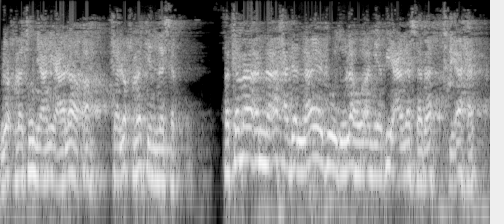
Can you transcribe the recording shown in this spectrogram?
لحمة يعني علاقة كلحمة النسب. فكما أن أحدا لا يجوز له أن يبيع نسبه لأحد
